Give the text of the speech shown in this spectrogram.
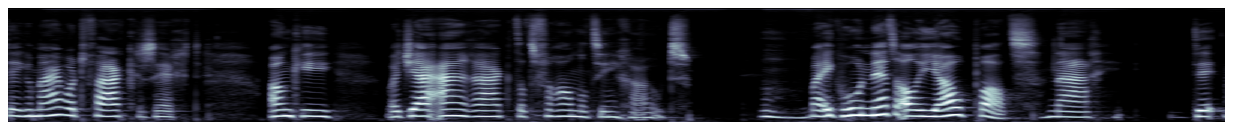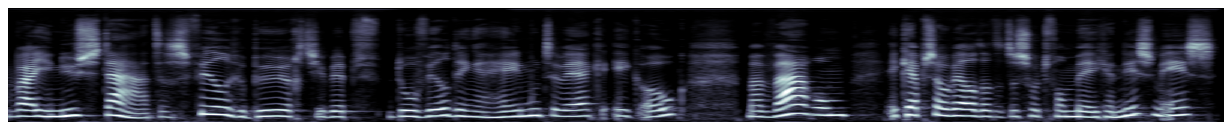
tegen mij wordt vaak gezegd... Ankie, wat jij aanraakt, dat verandert in goud. Mhm. Maar ik hoor net al jouw pad naar de, waar je nu staat. Er is veel gebeurd. Je hebt door veel dingen heen moeten werken. Ik ook. Maar waarom? Ik heb zowel dat het een soort van mechanisme is.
